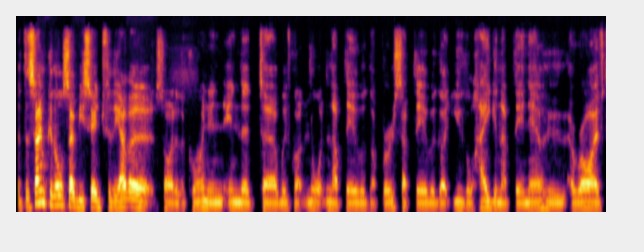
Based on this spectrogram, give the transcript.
But the same can also be said for the other side of the coin, in, in that uh, we've got Naughton up there, we've got Bruce up there, we've got Ugle-Hagan up there now, who arrived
